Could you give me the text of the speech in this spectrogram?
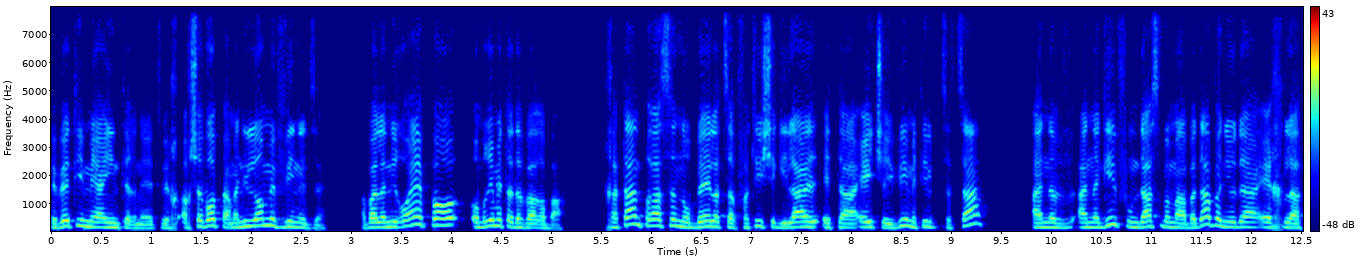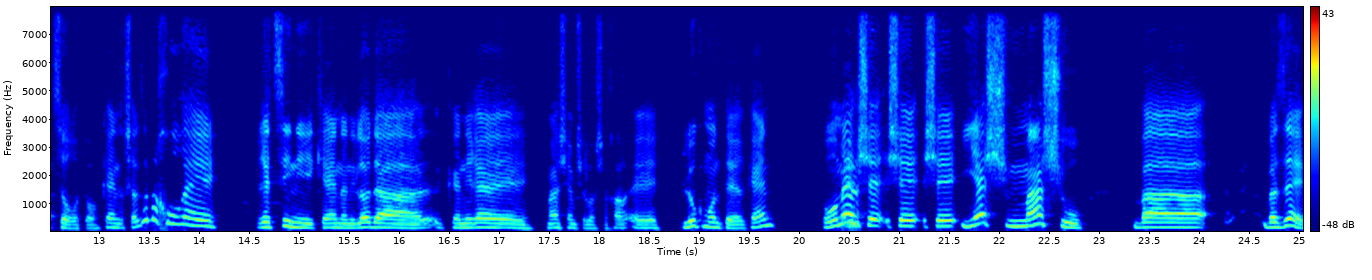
הבאתי מהאינטרנט, ועכשיו עוד פעם, אני לא מבין את זה, אבל אני רואה פה, אומרים את הדבר הבא. חתן פרס הנובל הצרפתי שגילה את ה-HIV, מטיל פצצה, הנגיף הונדס במעבדה ואני יודע איך לעצור אותו, כן? עכשיו, זה בחור אה, רציני, כן? אני לא יודע, כנראה, מה השם שלו? שכר? אה, לוק מונטר, כן? הוא אומר כן. ש, ש, שיש משהו ב, בזה.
